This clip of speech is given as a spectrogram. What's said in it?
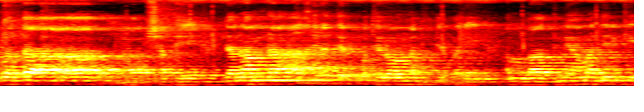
সফলতা সাথে। যেন আমরা আখেরাতের পথে রওনা দিতে পারি। আল্লাহ তুমি আমাদেরকে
